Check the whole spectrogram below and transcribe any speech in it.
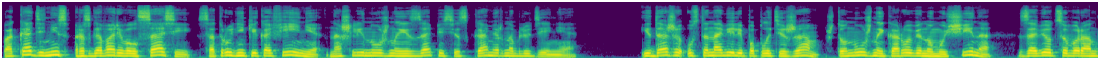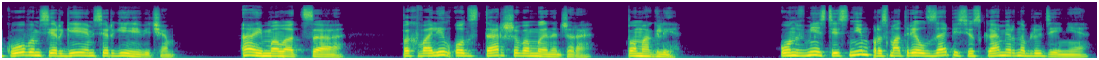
Пока Денис разговаривал с Асей, сотрудники кофейни нашли нужные записи с камер наблюдения. И даже установили по платежам, что нужный Коровину мужчина зовется Воронковым Сергеем Сергеевичем. «Ай, молодца!» — похвалил он старшего менеджера. «Помогли». Он вместе с ним просмотрел записи с камер наблюдения —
